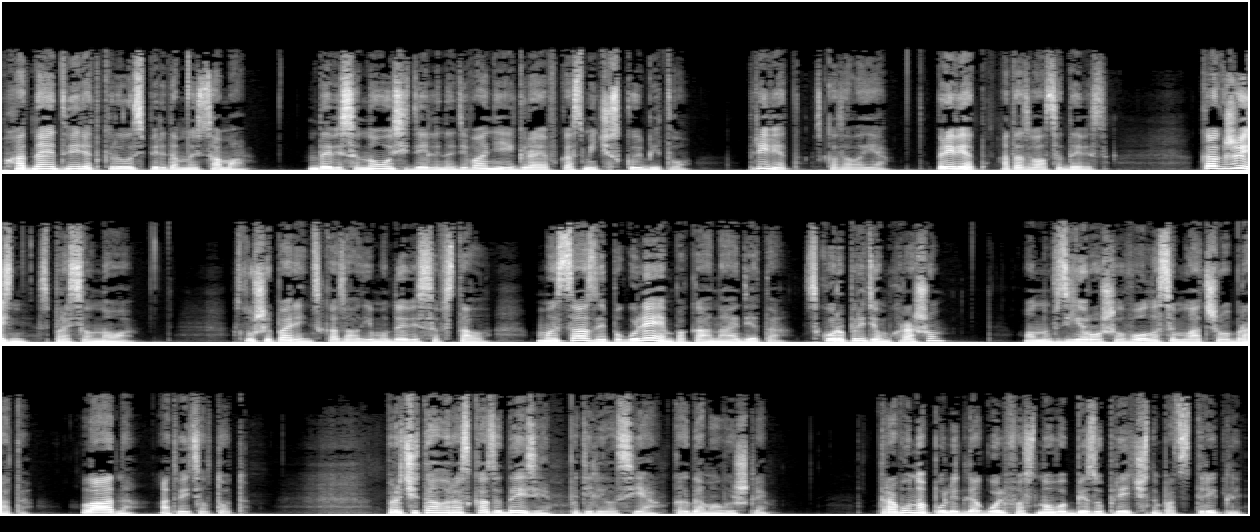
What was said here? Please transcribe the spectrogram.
Входная дверь открылась передо мной сама — Дэвис и Ноа сидели на диване, играя в космическую битву. «Привет», — сказала я. «Привет», — отозвался Дэвис. «Как жизнь?» — спросил Ноа. «Слушай, парень», — сказал ему Дэвис и встал. «Мы с Азой погуляем, пока она одета. Скоро придем, хорошо?» Он взъерошил волосы младшего брата. «Ладно», — ответил тот. «Прочитала рассказы Дейзи», — поделилась я, когда мы вышли. Траву на поле для гольфа снова безупречно подстригли,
